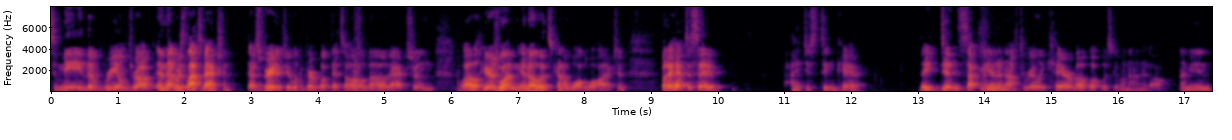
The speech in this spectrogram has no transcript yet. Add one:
to me, the real drop, and that was lots of action. That was great. If you're looking for a book that's all about action, well, here's one. You know, it's kind of wall to wall action. But I have to say, I just didn't care. They didn't suck me in enough to really care about what was going on at all. I mean,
